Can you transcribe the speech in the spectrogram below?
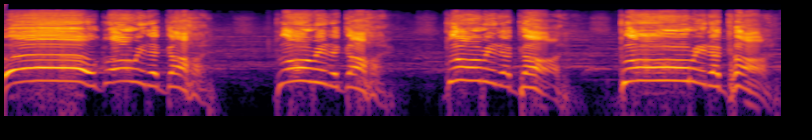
Oh, glory to God! Glory to God! Glory to God! Glory to God!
